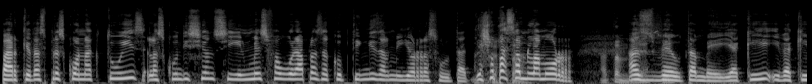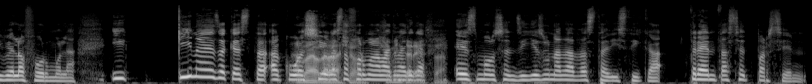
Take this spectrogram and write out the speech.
perquè després quan actuïs les condicions siguin més favorables a que obtinguis el millor resultat. I això, Això passa està. amb l'amor. Ah, també, es sí. veu també, i aquí i d'aquí ve la fórmula. I quina és aquesta equació, veure, aquesta això, fórmula això matemàtica? És molt senzill, és una dada estadística. 37%.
